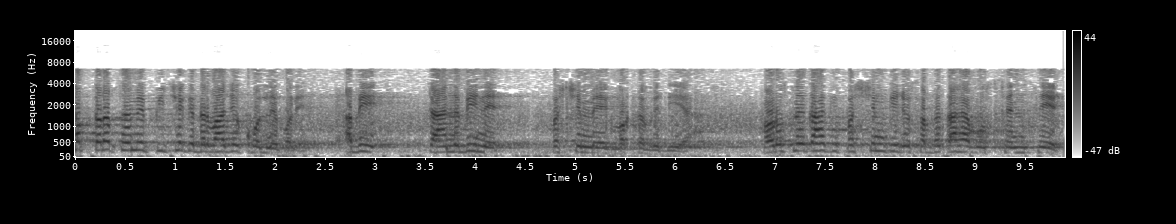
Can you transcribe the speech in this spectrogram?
सब तरफ़ से हमें पीछे के दरवाजे खोलने पड़े अभी चानबी ने पश्चिम में एक वक्तव्य दिया, और उसने कहा कि पश्चिम की जो सभ्यता है, वो सेंसेट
